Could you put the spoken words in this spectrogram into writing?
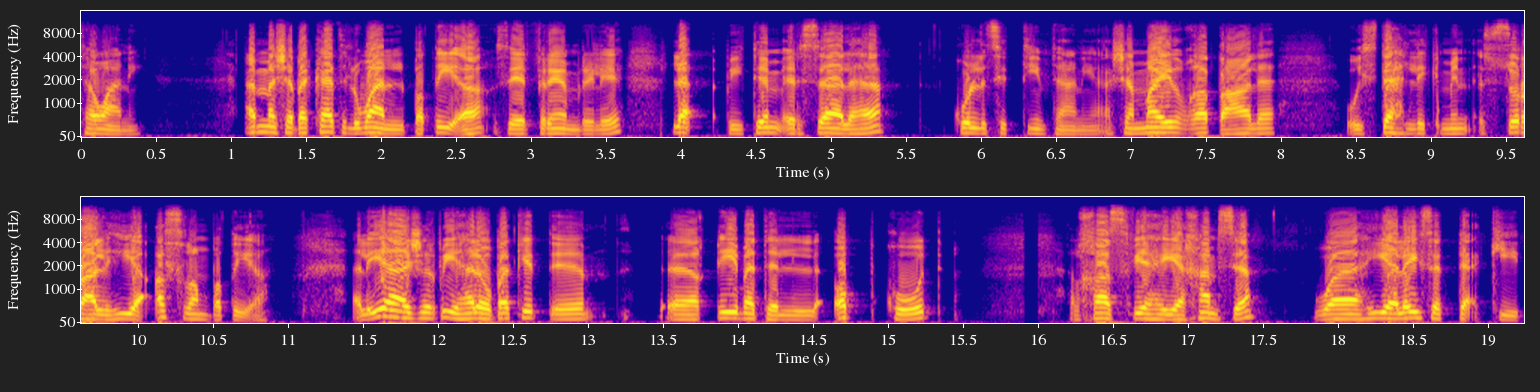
ثواني. أما شبكات ال WAN البطيئة زي ال Frame Relay لا بيتم إرسالها كل 60 ثانية عشان ما يضغط على ويستهلك من السرعة اللي هي أصلا بطيئة. ال EIGRP Hello packet قيمة ال opcode الخاص فيها هي خمسة وهي ليست تأكيد.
